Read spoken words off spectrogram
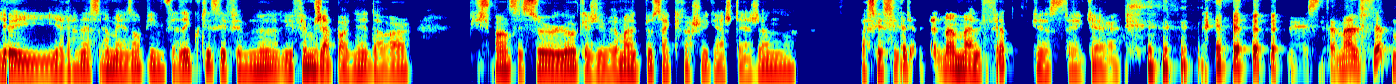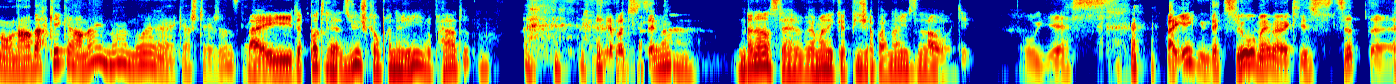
Puis là, il, revenait à la maison, puis il me faisait écouter ces films-là, les films japonais d'horreur. Puis je pense que c'est ceux-là que j'ai vraiment le plus accroché quand j'étais jeune. là. Parce que c'était tellement mal fait que c'était. Mais C'était mal fait, mais on a embarqué quand même. Hein? Moi, quand j'étais jeune. Ben, il n'était pas traduit, je comprenais rien, pas tout. Il pas de titre? Non, non, c'était vraiment les copies japonaises. Là. Ah, OK. Oh yes! Malgré que Tetsuo, même avec les sous-titres, euh,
